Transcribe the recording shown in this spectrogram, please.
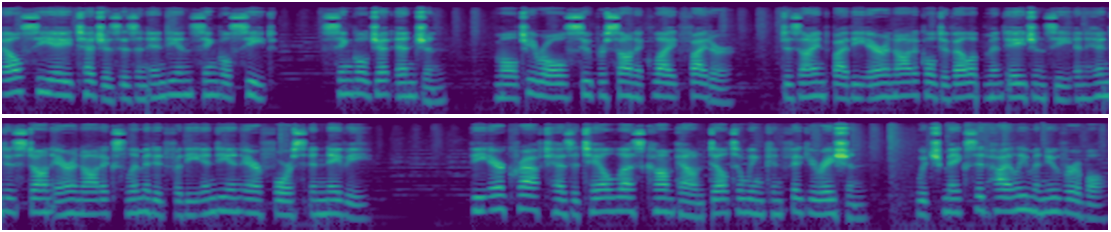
LCA Tejas is an Indian single-seat, single-jet engine, multi-role supersonic light fighter, designed by the Aeronautical Development Agency and Hindustan Aeronautics Limited for the Indian Air Force and Navy. The aircraft has a tailless compound delta wing configuration, which makes it highly maneuverable.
